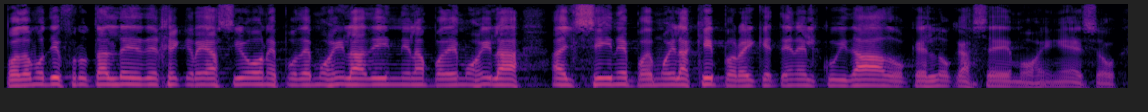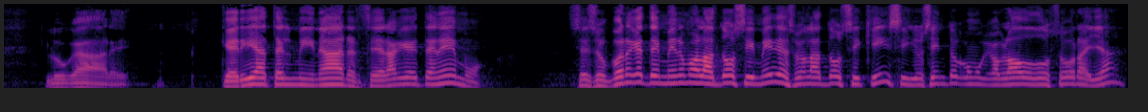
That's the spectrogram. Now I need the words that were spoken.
podemos disfrutar de, recreaciones, podemos ir a Disneyland, podemos ir al cine, podemos ir aquí, pero hay que tener cuidado qué es lo que hacemos en esos lugares. Quería terminar, ¿será que tenemos? Se supone que terminamos a las dos y media, son las dos y quince, y yo siento como que he hablado dos horas ya.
